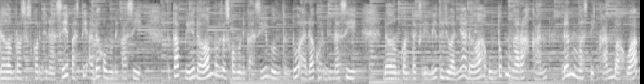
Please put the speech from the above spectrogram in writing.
Dalam proses koordinasi pasti ada komunikasi, tetapi dalam proses komunikasi belum tentu ada koordinasi. Dalam konteks ini tujuannya adalah untuk mengarahkan dan memastikan bahwa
